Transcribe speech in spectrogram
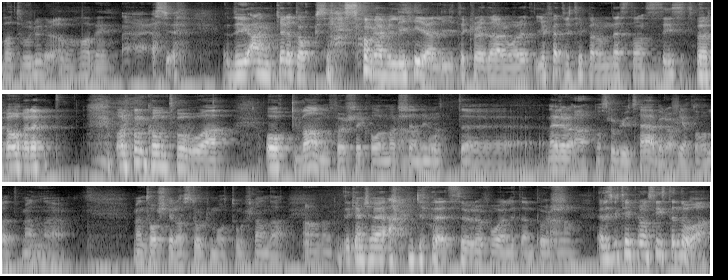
Vad tror du då? Vad har vi? Alltså, det är ju ankaret också som jag vill ge lite cred det här året i och med att vi tippade dem nästan sist förra året. Och de kom tvåa och vann första kvalmatchen Ja, mot... Eh, nej, det var- ja, de slog ut Täby då helt och hållet men, eh, men torskade då stort mot Torslanda. Ja, då. Det kanske är ankaret sur att få en liten push. Ja. Eller ska vi tippa dem sist ändå?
